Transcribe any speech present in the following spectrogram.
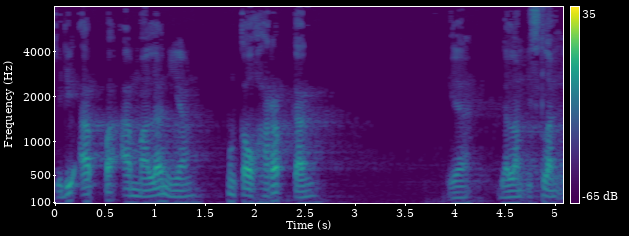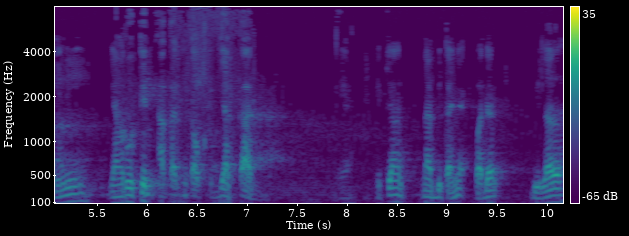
Jadi apa amalan yang engkau harapkan ya dalam Islam ini yang rutin akan engkau kerjakan? Ya, itu yang Nabi tanya kepada Bilal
